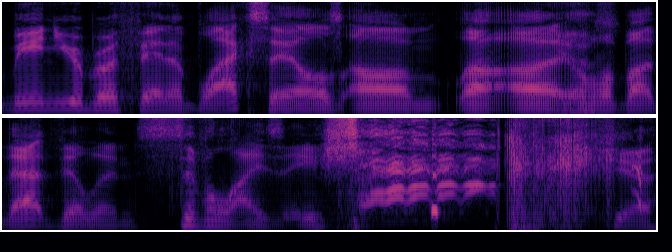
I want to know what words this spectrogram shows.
Me and you are both fan of Black Sails. Um, uh, uh Yes. what about that villain? Civilization. Yeah.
